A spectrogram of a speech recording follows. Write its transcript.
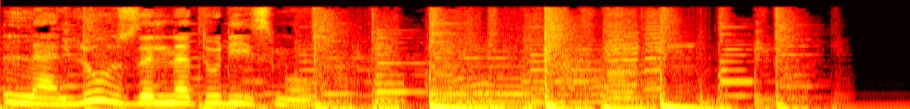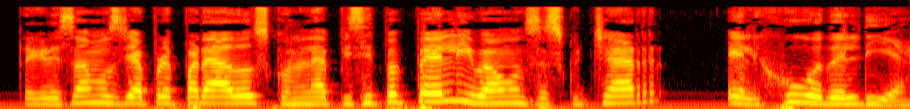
La Luz del Naturismo. Regresamos ya preparados con lápiz y papel y vamos a escuchar el jugo del día.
